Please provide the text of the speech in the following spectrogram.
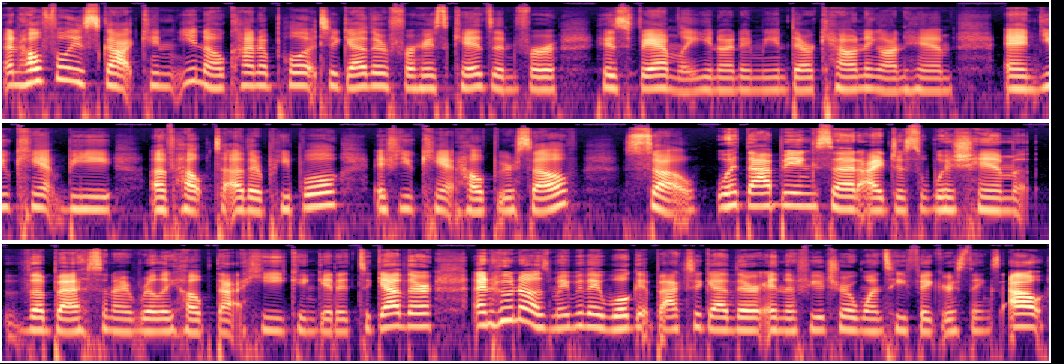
And hopefully, Scott can, you know, kind of pull it together for his kids and for his family. You know what I mean? They're counting on him, and you can't be of help to other people if you can't help yourself. So, with that being said, I just wish him the best and I really hope that he can get it together. And who knows, maybe they will get back together in the future once he figures things out.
